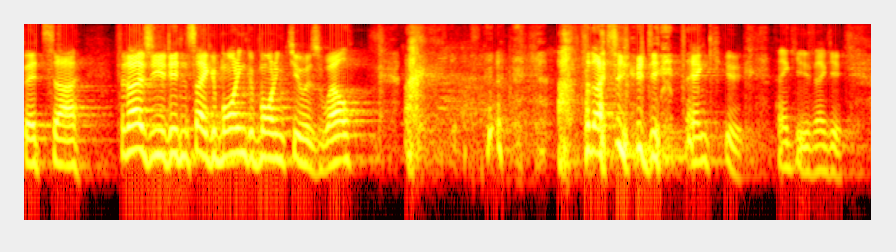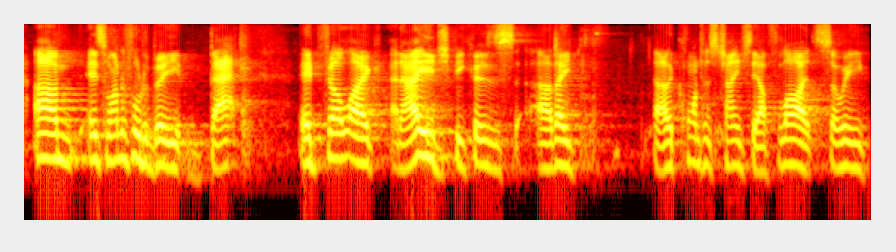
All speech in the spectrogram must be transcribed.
but uh, for those of you who didn't say good morning, good morning to you as well. for those of you who did, thank you. Thank you, thank you. Um, it's wonderful to be back. It felt like an age because uh, they, uh, the Qantas changed our flights. So we,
